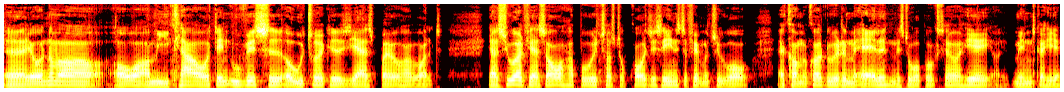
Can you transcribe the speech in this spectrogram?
Øh, Jeg undrer mig over, om I er klar over den uvidshed og utryghed, jeres brev har voldt. Jeg er 77 år, har boet i Tostrup de seneste 25 år. Jeg er kommet godt ud af det med alle, med store bogstaver her, og mennesker her.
